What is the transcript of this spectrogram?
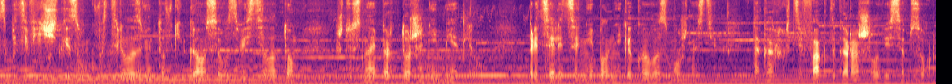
Специфический звук выстрела из винтовки Гаусса возвестил о том, что снайпер тоже не медлил. Прицелиться не было никакой возможности, так как артефакт огораживал весь обзор.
